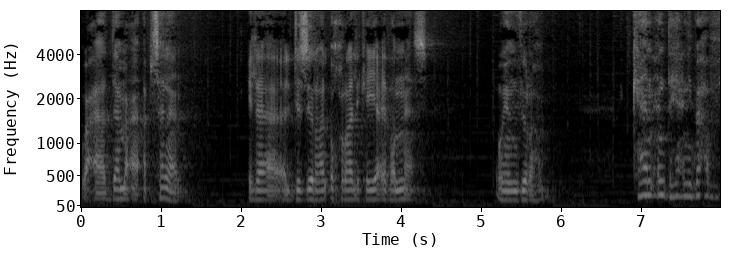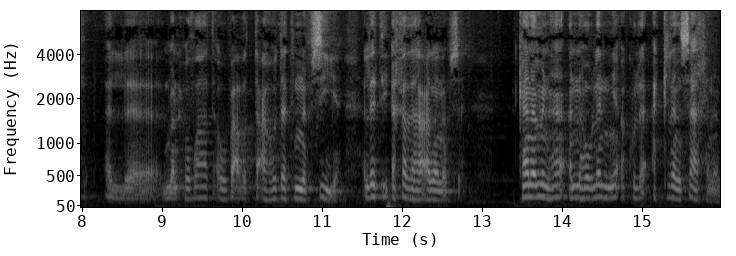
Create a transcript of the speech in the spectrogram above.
وعاد مع أبسلان إلى الجزيرة الأخرى لكي يعظ الناس وينذرهم كان عنده يعني بعض الملحوظات أو بعض التعهدات النفسية التي أخذها على نفسه. كان منها أنه لن يأكل أكلا ساخنا.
